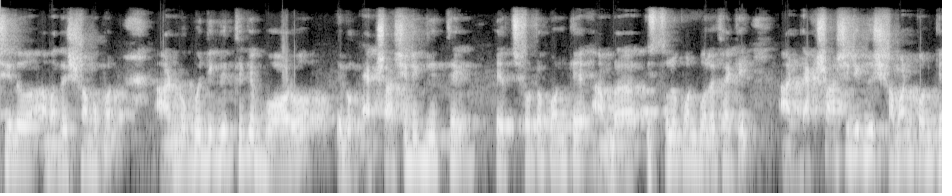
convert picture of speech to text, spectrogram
ছিল আমাদের সমকোণ। আর নব্বই ডিগ্রির থেকে বড় এবং একশো আশি ডিগ্রির থেকে ছোট কোণকে আমরা স্থূলকোণ বলে থাকি, আর একশো আশি ডিগ্রির সমান কোণকে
